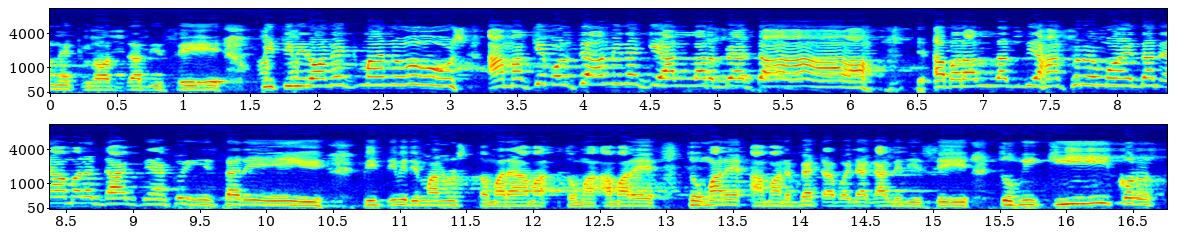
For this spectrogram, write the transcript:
অনেক লজ্জা দিছে। পৃথিবীর অনেক মানুষ আমাকে বলছে, আমি নাকি আল্লাহর বেটা। আবার আল্লাহ যদি হাসরের ময়দানে আমার ডাক দেয়া, কই ইসারে পৃথিবীর মানুষ তোমারে আমার তোমার আমারে, তোমারে আমার বেটা বইলা গালি দিছি। তুমি কি করছ?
